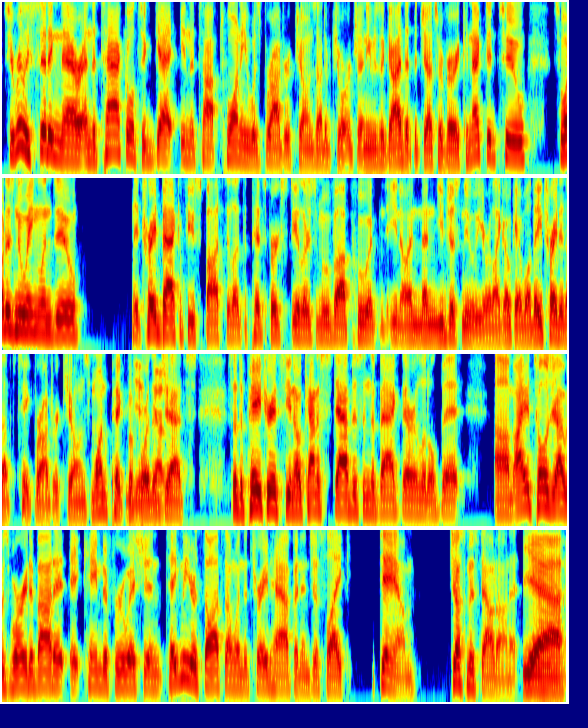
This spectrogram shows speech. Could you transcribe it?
So you're really sitting there, and the tackle to get in the top 20 was Broderick Jones out of Georgia. And he was a guy that the Jets were very connected to. So what does New England do? They trade back a few spots. They let the Pittsburgh Steelers move up, who would, you know, and then you just knew you were like, okay, well, they traded up to take Broderick Jones, one pick before yeah, the Jets. So the Patriots, you know, kind of stabbed us in the back there a little bit. Um, I had told you I was worried about it. It came to fruition. Take me your thoughts on when the trade happened and just like, damn, just missed out on it. Yeah.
